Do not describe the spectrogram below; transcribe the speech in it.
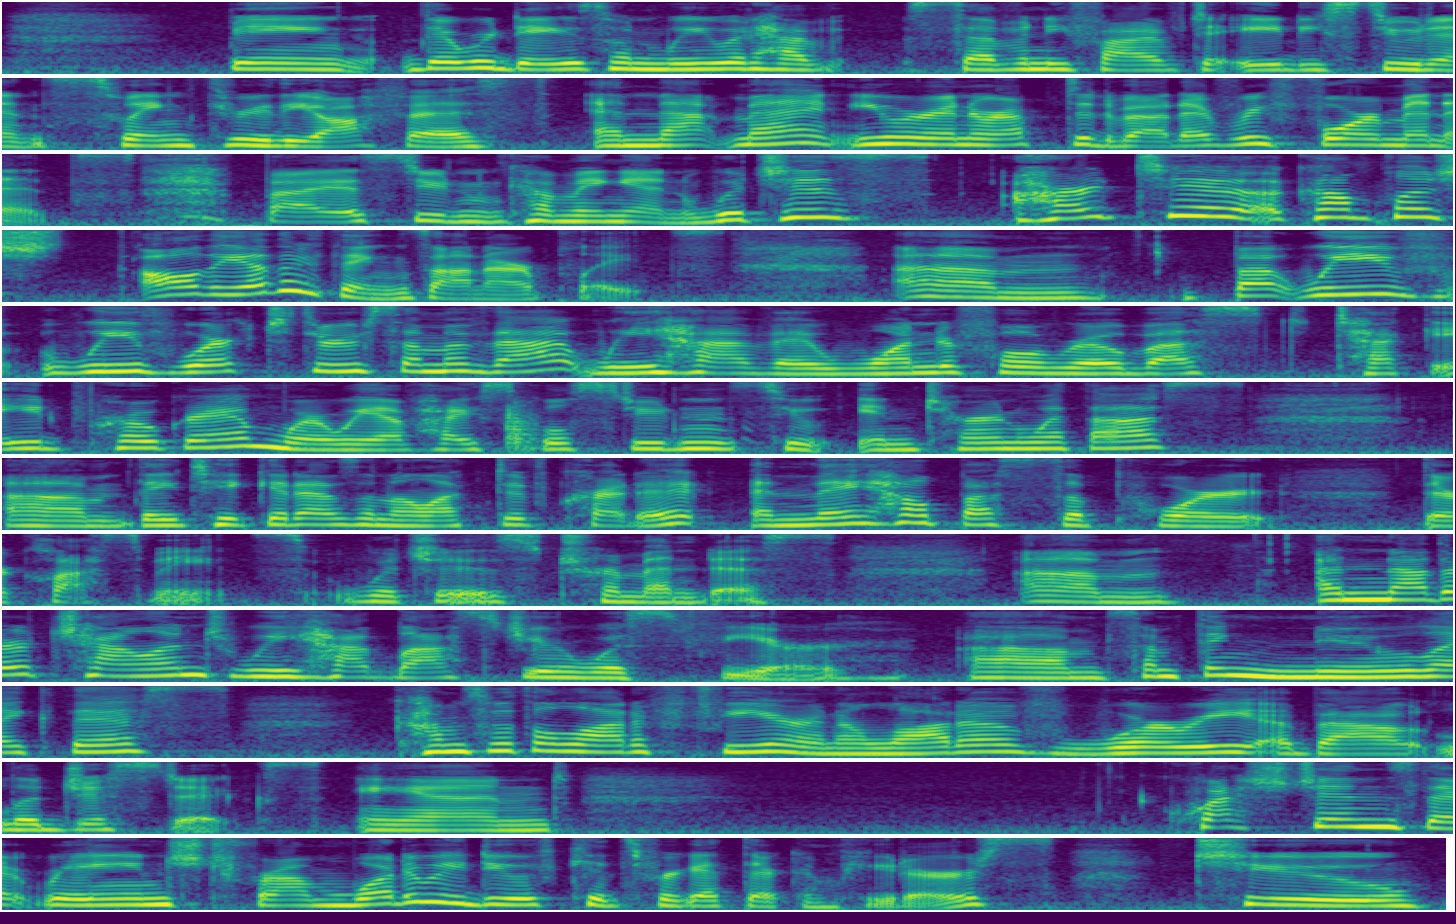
being there were days when we would have 75 to 80 students swing through the office and that meant you were interrupted about every 4 minutes by a student coming in which is hard to accomplish all the other things on our plates. Um, but we've we've worked through some of that. We have a wonderful robust tech aid program where we have high school students who intern with us. Um, they take it as an elective credit and they help us support their classmates which is tremendous. Um, Another challenge we had last year was fear. Um, something new like this comes with a lot of fear and a lot of worry about logistics and questions that ranged from what do we do if kids forget their computers? to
